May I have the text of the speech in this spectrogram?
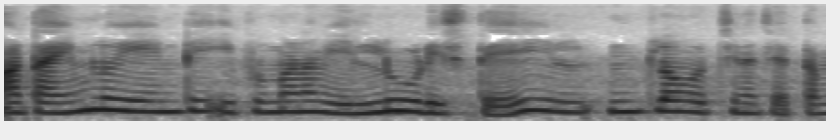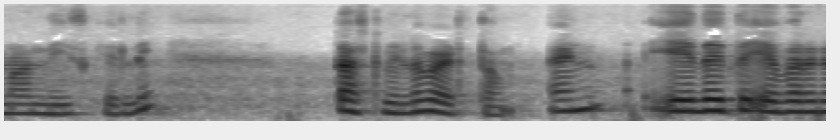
ఆ టైంలో ఏంటి ఇప్పుడు మనం ఇల్లు ఊడిస్తే ఇంట్లో వచ్చిన చెత్త మనం తీసుకెళ్ళి డస్ట్బిన్లో పెడతాం. అండ్ ఏదైతే ఎవరి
